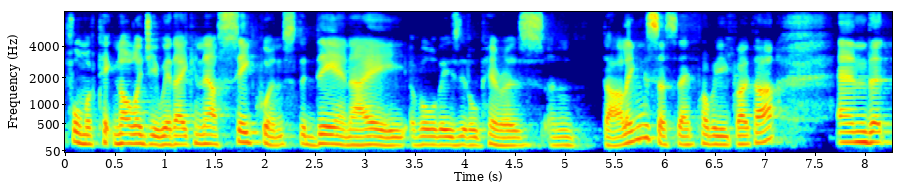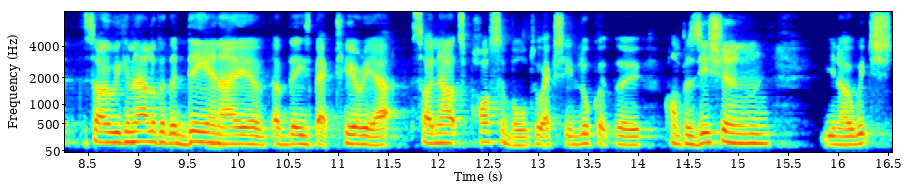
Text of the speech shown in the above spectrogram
form of technology where they can now sequence the DNA of all these little terrors and darlings, as they probably both are. And that, so we can now look at the DNA of, of these bacteria. So now it's possible to actually look at the composition, you know, which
